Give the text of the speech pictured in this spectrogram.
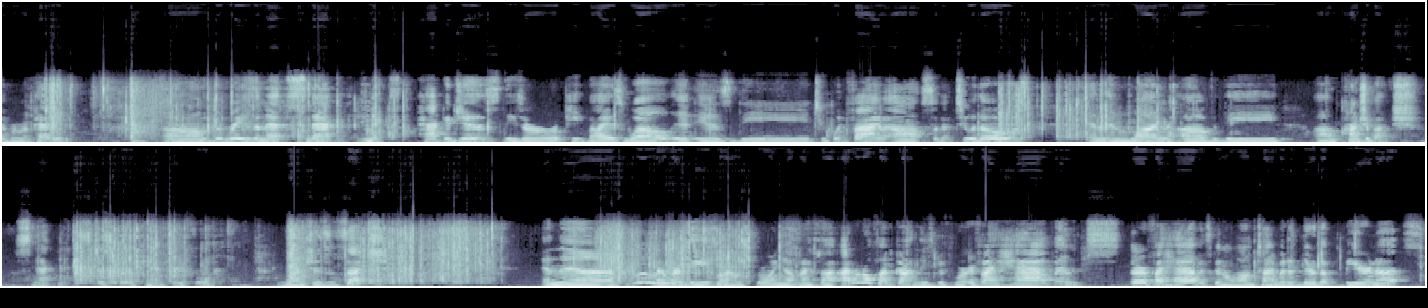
peppermint patty. Um, the Raisinette snack mix packages. These are a repeat buy as well. It is the 2.5 ounce, so I got two of those. And then one of the um, Crunch Bunch snack mix, just for the pantry for lunches and such. And then I remember these when I was growing up, and I thought, I don't know if I've gotten these before. If I haven't, or if I have, it's been a long time, but they're the beer nuts.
